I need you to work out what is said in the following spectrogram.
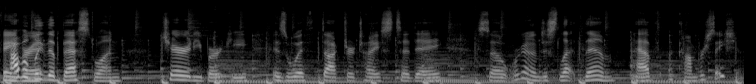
Favorite. probably the best one. Charity Berkey is with Dr. Tice today. So we're going to just let them have a conversation.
